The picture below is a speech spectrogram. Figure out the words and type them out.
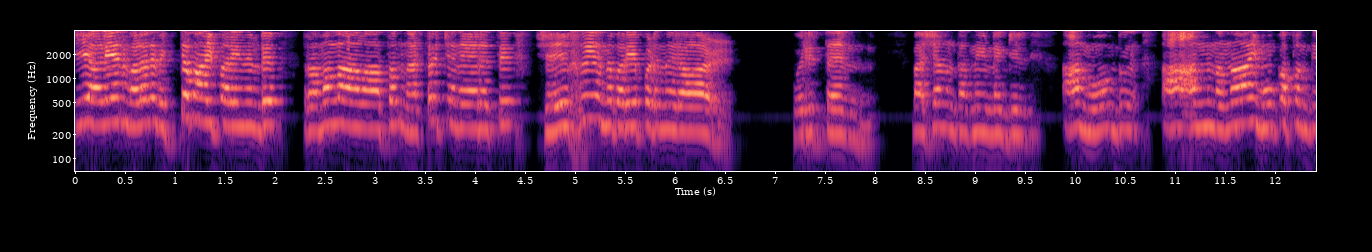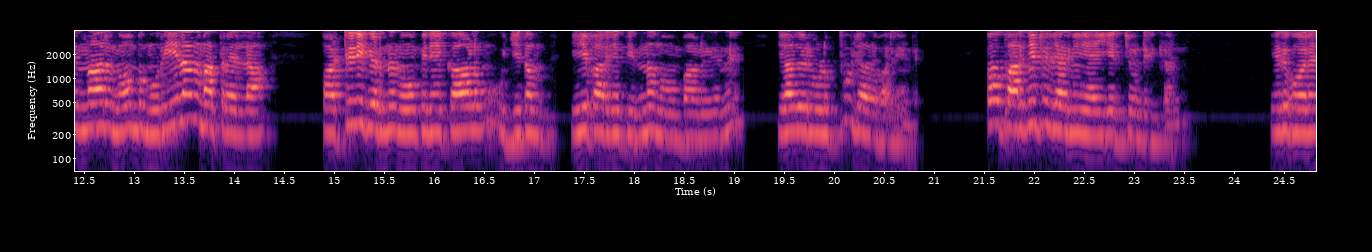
ഈ അളിയൻ വളരെ വ്യക്തമായി പറയുന്നുണ്ട് റമദാ മാസം നട്ടുച്ച നേരത്ത് ഷെയ്ഖ് എന്ന് പറയപ്പെടുന്ന ഒരാൾ ഒരുത്തൻ ഭക്ഷണം തന്നിട്ടുണ്ടെങ്കിൽ ആ നോമ്പ് ആ അന്ന് നന്നായി മൂക്കപ്പം തിന്നാലും നോമ്പ് മുറിയില്ല എന്ന് മാത്രമല്ല പട്ടിണി കിടന്ന നോമ്പിനേക്കാളും ഉചിതം ഈ പറഞ്ഞ തിന്ന നോമ്പാണ് എന്ന് യാതൊരു ഉളുപ്പുമില്ലാതെ പറയുന്നുണ്ട്. അപ്പോൾ പറഞ്ഞിട്ടില്ല അതിന് ന്യായീകരിച്ചുകൊണ്ടിരിക്കുകയാണ്. ഇതുപോലെ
